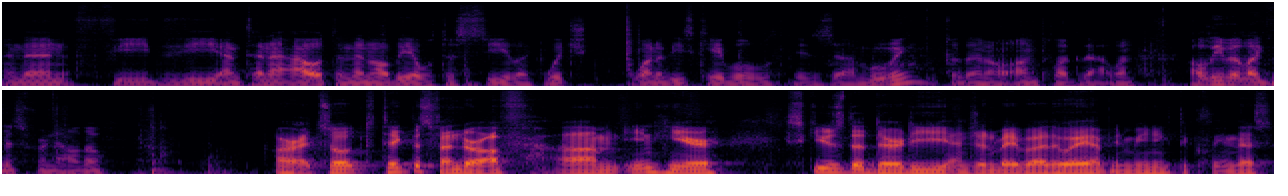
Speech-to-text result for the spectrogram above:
and then feed the antenna out and then I'll be able to see like which one of these cables is uh, moving. So then I'll unplug that one. I'll leave it like this for now though. All right, so to take this fender off, um, in here, excuse the dirty engine bay by the way, I've been meaning to clean this.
